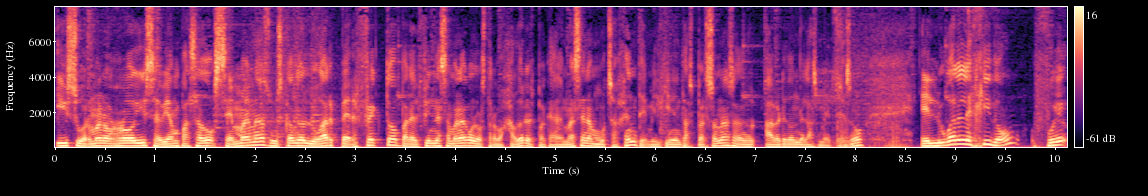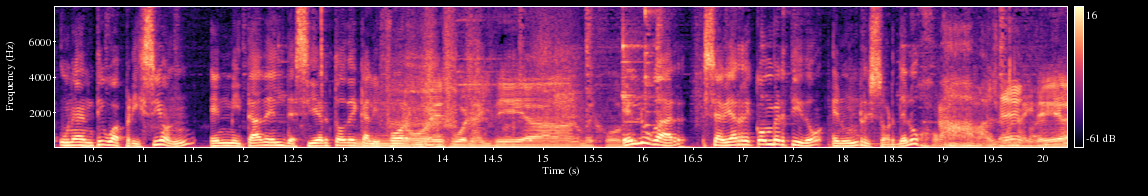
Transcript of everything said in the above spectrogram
y su hermano Roy se habían pasado semanas buscando el lugar perfecto para el fin de semana con los trabajadores, porque además eran mucha gente, 1500 personas, a, ver dónde las metes, ¿no? El lugar elegido fue una antigua prisión en mitad del desierto de California. No es buena idea, a lo mejor. El lugar se había reconvertido en un resort de lujo. Ah, es buena idea.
